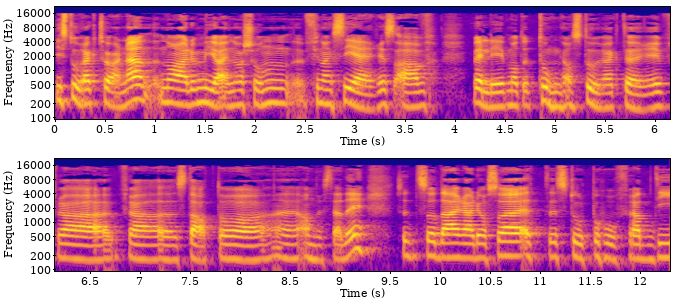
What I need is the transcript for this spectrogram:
de store aktørene Nå er det mye av innovasjonen finansieres av veldig måte, tunge og store aktører fra, fra stat og eh, andre steder. Så, så der er det også et stort behov for at de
